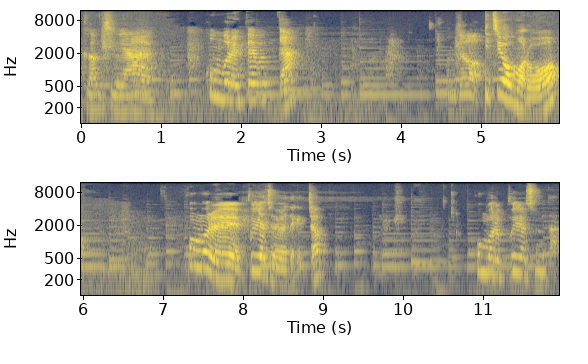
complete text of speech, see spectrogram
그럼 지우야 콧물을 빼볼까? 먼저 피지오머로 콧물을 불려줘야 되겠죠? 콧물을 불려줍니다.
